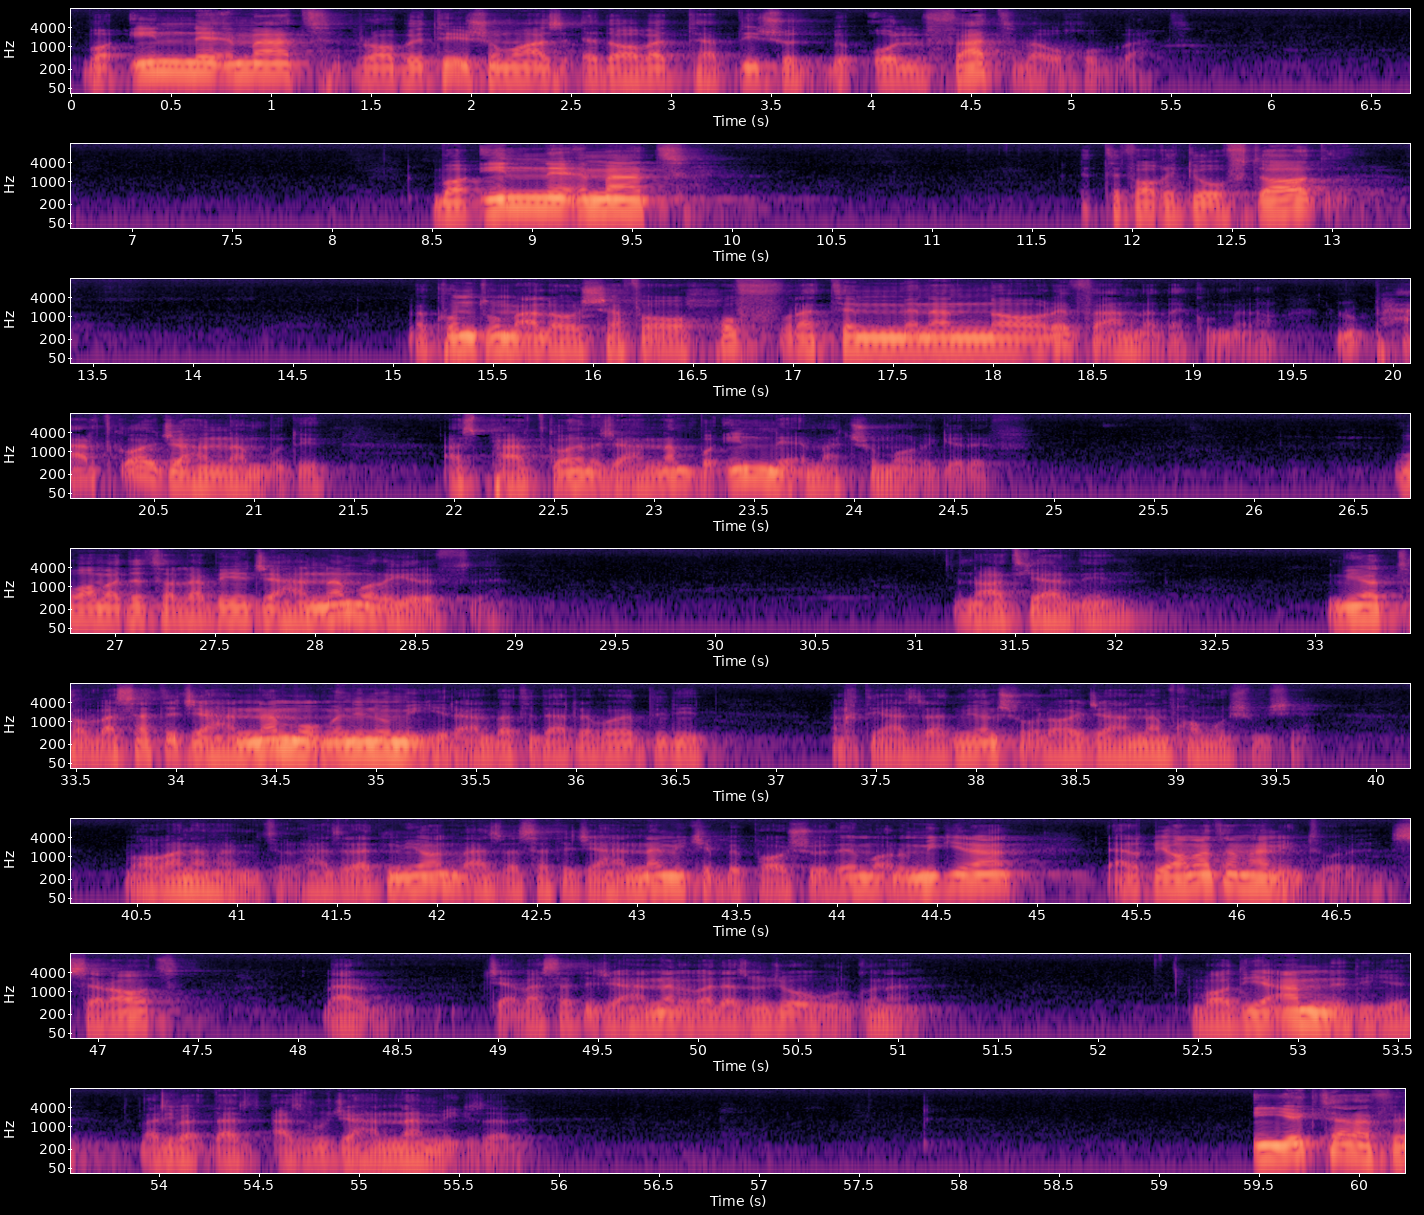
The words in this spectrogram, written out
با این نعمت رابطه شما از ادابت تبدیل شد به الفت و اخوت. با این نعمت اتفاقی که افتاد و کنتم علی شفا حفرت من النار فانقذکم منها. رو پرتگاه جهنم بودید. از پرتگاه جهنم با این نعمت شما رو گرفت. او آمده تا لبه جهنم ما رو گرفته. نهات کردین. میاد تا وسط جهنم مؤمنین رو می‌گیره. البته در روایت دیدید وقتی حضرت میان شعله های جهنم خاموش میشه. واقعا هم همینطوره حضرت میان و از وسط جهنمی که به پا شده ما رو می‌گیرن در قیامت هم همینطوره. سرات بر وسط جهنم بعد از اونجا عبور کنن. وادی امن دیگه ولی از رو جهنم میگذره. این یک طرف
